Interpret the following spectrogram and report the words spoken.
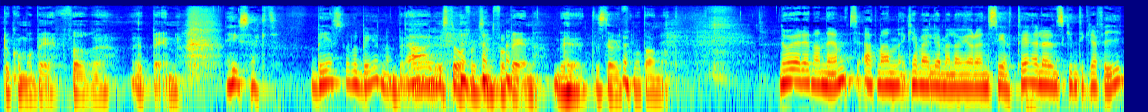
då kommer B före ett ben. Exakt. B står för benen. Nej, det står faktiskt inte för ben. Det, det står ju för något annat. Nu har jag redan nämnt att man kan välja mellan att göra en CT eller en skintigrafi.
